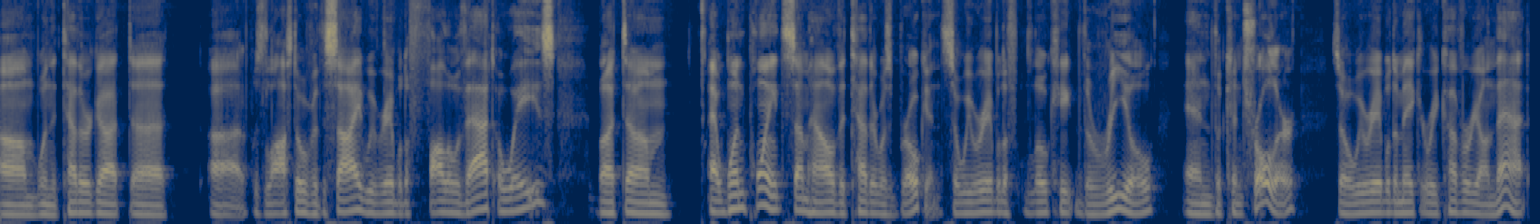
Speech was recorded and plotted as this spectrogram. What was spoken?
Um, when the tether got uh, uh, was lost over the side, we were able to follow that a ways. But um, at one point, somehow the tether was broken, so we were able to locate the reel and the controller. So we were able to make a recovery on that,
